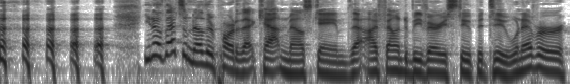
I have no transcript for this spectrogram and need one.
You know, that's another part of that cat and mouse game that I found to be very stupid too. Whenever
